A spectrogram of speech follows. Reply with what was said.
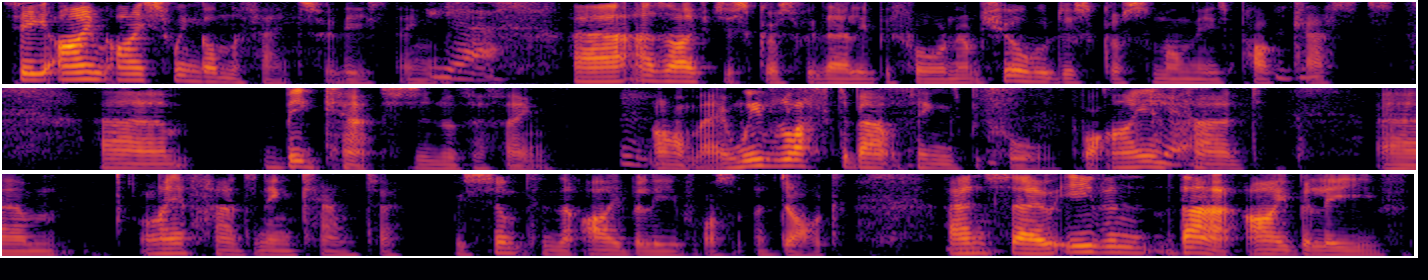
see, I'm I swing on the fence with these things. yeah Uh, as I've discussed with Ellie before, and I'm sure we'll discuss them on these Mm-hmm. podcasts. Um, big cats is another thing, Mm. aren't they? And we've laughed about things before, but I have Yeah. had, um, I have had an encounter with something that I believe wasn't a dog, Mm. and so even that I believe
